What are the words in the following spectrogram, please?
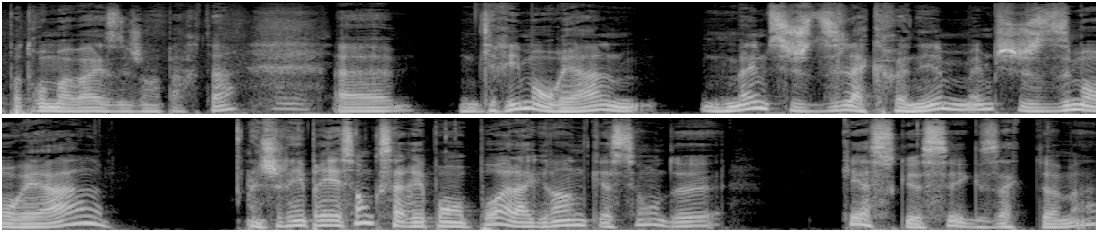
pas trop mauvaise des gens partant. gris Montréal, même si je dis l'acronyme, même si je dis Montréal, j'ai l'impression que ça ne répond pas à la grande question de qu'est-ce que c'est exactement?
